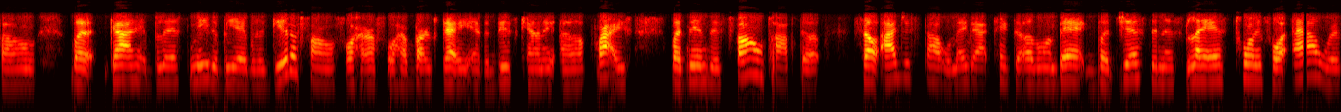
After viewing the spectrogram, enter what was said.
phone, but God had blessed me to be able to get a phone for her for her birthday at a discounted uh price. But then this phone popped up so I just thought, well, maybe I'd take the other one back. But just in this last 24 hours,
